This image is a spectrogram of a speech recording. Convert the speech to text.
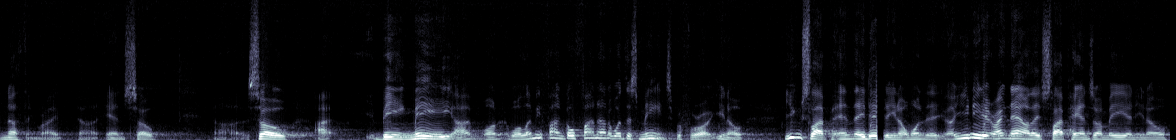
nothing, right? Uh, and so, uh, so I, being me, I want, well, let me find, go find out what this means before I, you know, you can slap, and they did, you know, when they, you need it right now, they'd slap hands on me and, you know,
